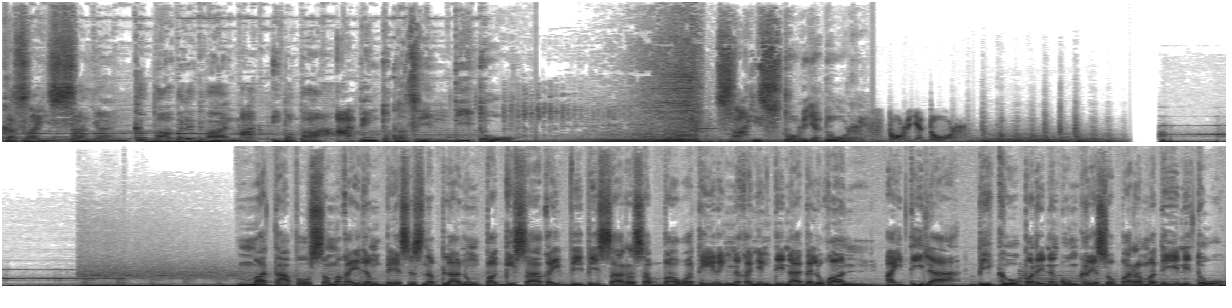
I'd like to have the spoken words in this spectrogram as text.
kasaysayan, kababalaghan at iba pa ating tuklasin dito sa Historiador. Historiador. Matapos ang makailang beses na planong paggisa kay VP Sara sa bawat hearing na kanyang dinadaluhan, ay tila bigo pa rin ang Kongreso para madiin ito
